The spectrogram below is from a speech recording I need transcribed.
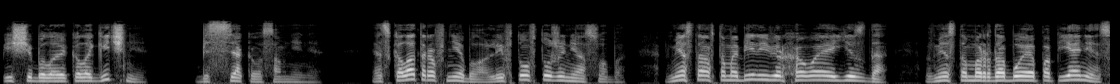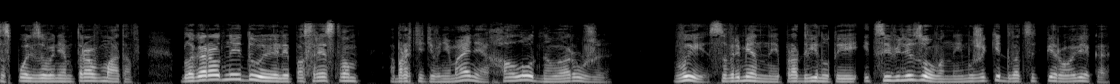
Пища была экологичнее? Без всякого сомнения. Эскалаторов не было, лифтов тоже не особо. Вместо автомобилей верховая езда, Вместо мордобоя по пьяни с использованием травматов, благородные дуэли посредством, обратите внимание, холодного оружия. Вы, современные, продвинутые и цивилизованные мужики 21 века,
